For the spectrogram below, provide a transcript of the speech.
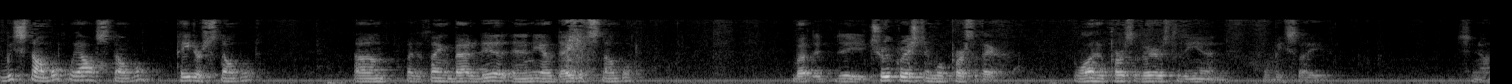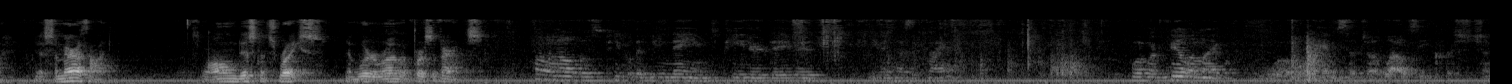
we stumble. We all stumble. Peter stumbled. Um, but the thing about it is, and you know, David stumbled. But the, the true Christian will persevere. The one who perseveres to the end will be saved. It's, you know, it's a marathon. It's a long distance race, and we're to run with perseverance. Oh, and all those people that you named, Peter, David, even Hezekiah. When we're feeling like, whoa, I am such a lousy Christian.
